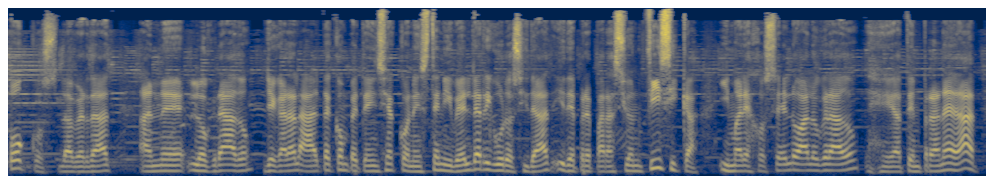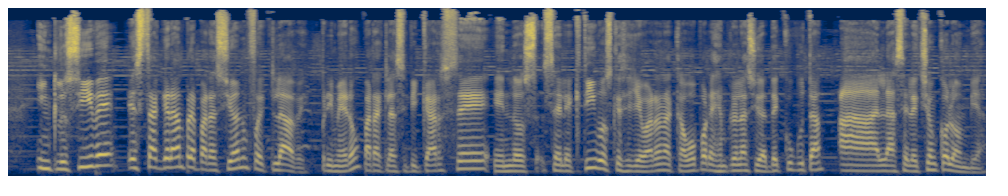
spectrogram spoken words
Pocos, la verdad, han eh, logrado llegar a la alta competencia con este nivel de rigurosidad y de preparación física y María José lo ha logrado eh, a temprana edad. Inclusive esta gran preparación fue clave, primero, para clasificarse en los selectivos que se llevaron a cabo, por ejemplo, en la ciudad de Cúcuta, a la selección Colombia.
